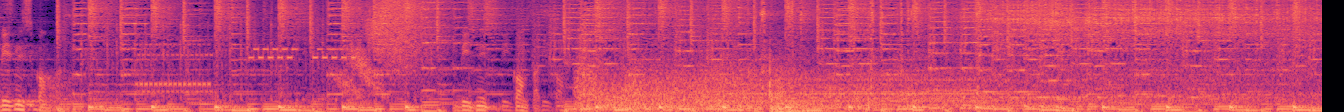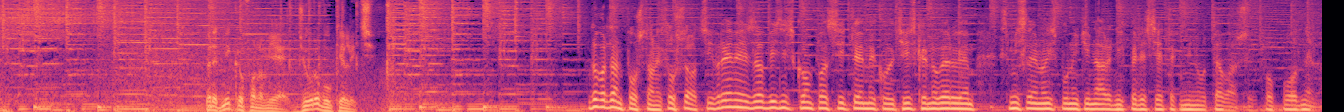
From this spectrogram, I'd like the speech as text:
Biznis Kompas. Biznis Kompas. Pred mikrofonom je Đuro Vukelić. Dobar dan poštovani slušalci. Vreme je za Biznis Kompas i teme koje će iskreno verujem smisleno ispuniti narednih 50 minuta vašeg popodneva.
